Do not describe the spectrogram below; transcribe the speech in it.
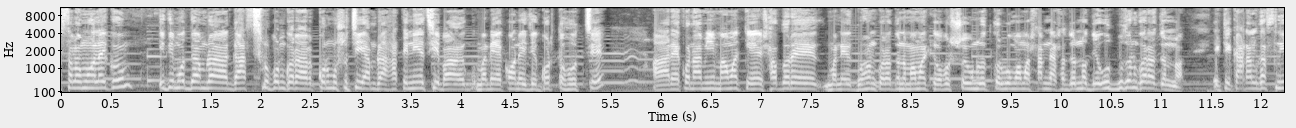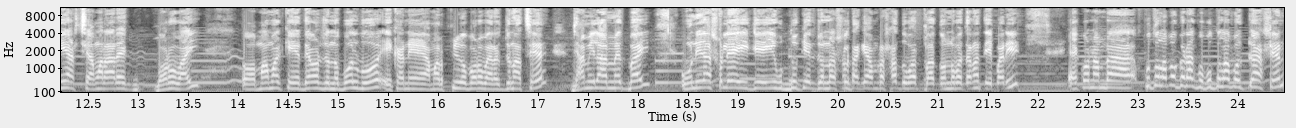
আসসালামু আলাইকুম। ইতিমধ্যে আমরা গাছ রোপণ করার কর্মসূচি আমরা হাতে নিয়েছি বা মানে এখন এই যে গর্ত হচ্ছে। আর এখন আমি মামাকে সাদরে মানে গ্রহণ করার জন্য মামাকে অবশ্যই অনুরোধ করব মামার সামনে আসার জন্য যে উদ্বোধন করার জন্য। একটি কাঁঠাল গাছ নিয়ে আসছে আমার আরেক বড় ভাই। তো মামাকে দেওয়ার জন্য বলব এখানে আমার প্রিয় বড় ভাই একজন আছে জামিল আহমেদ ভাই। উনি আসলে এই যে এই উদ্যোগের জন্য আসলে তাকে আমরা সাধুবাদ বা ধন্যবাদ জানাতে পারি। এখন আমরা পুতলাপকে রাখব পুতলাপ একটু আসেন।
